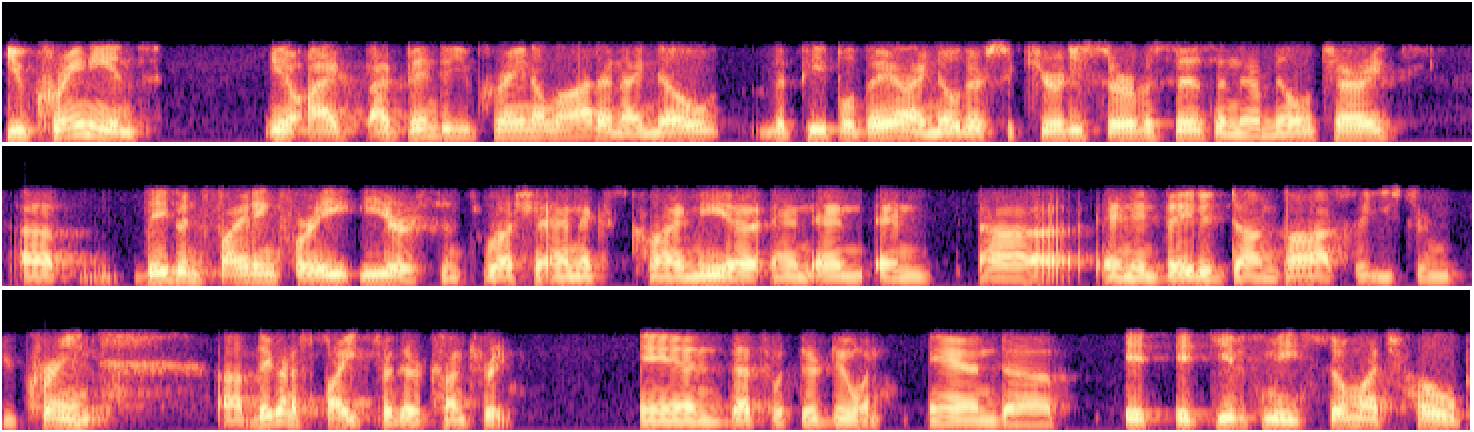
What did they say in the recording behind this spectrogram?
Ukrainians. You know, I've I've been to Ukraine a lot, and I know the people there. I know their security services and their military. Uh, they've been fighting for eight years since Russia annexed Crimea and and and uh, and invaded Donbass, the eastern Ukraine. Uh, they're going to fight for their country, and that's what they're doing. And uh, it, it gives me so much hope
